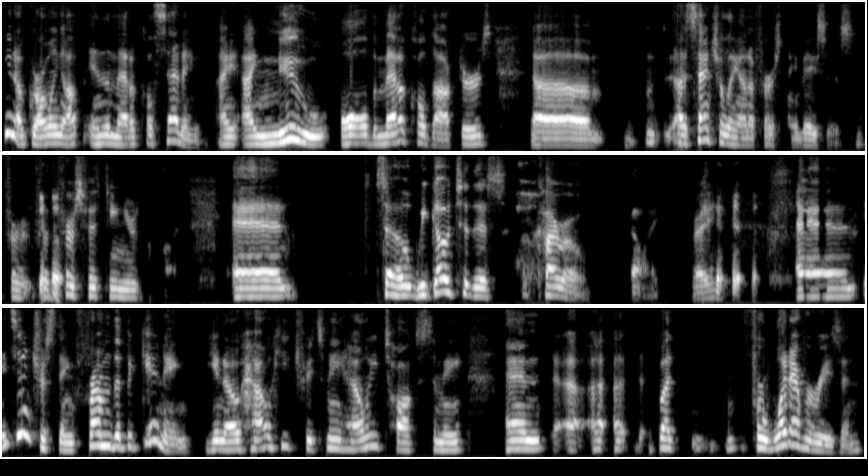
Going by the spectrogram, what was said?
you know, growing up in the medical setting. I, I knew all the medical doctors. Um, essentially on a first name basis for, for the first 15 years of life. And so we go to this chiro guy, right? and it's interesting from the beginning, you know, how he treats me, how he talks to me. And, uh, uh, uh but for whatever reason,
